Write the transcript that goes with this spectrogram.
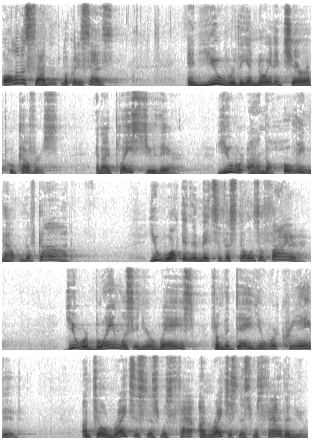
all of a sudden, look what he says. And you were the anointed cherub who covers, and I placed you there. You were on the holy mountain of God. You walked in the midst of the stones of fire. You were blameless in your ways from the day you were created until righteousness was fa- unrighteousness was found in you.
